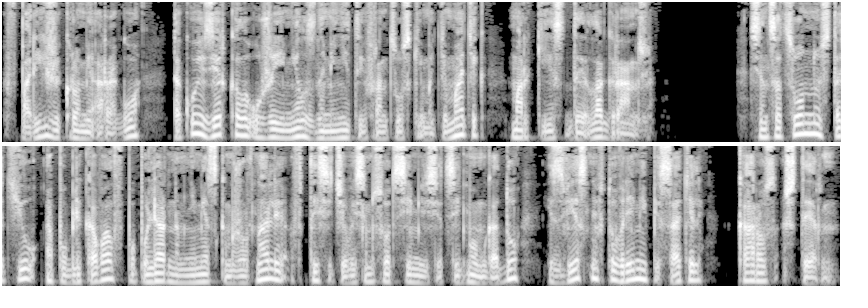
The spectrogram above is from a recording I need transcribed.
В Париже, кроме Араго, такое зеркало уже имел знаменитый французский математик Маркиз де Лагранж. Сенсационную статью опубликовал в популярном немецком журнале в 1877 году известный в то время писатель Карус Штерн.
